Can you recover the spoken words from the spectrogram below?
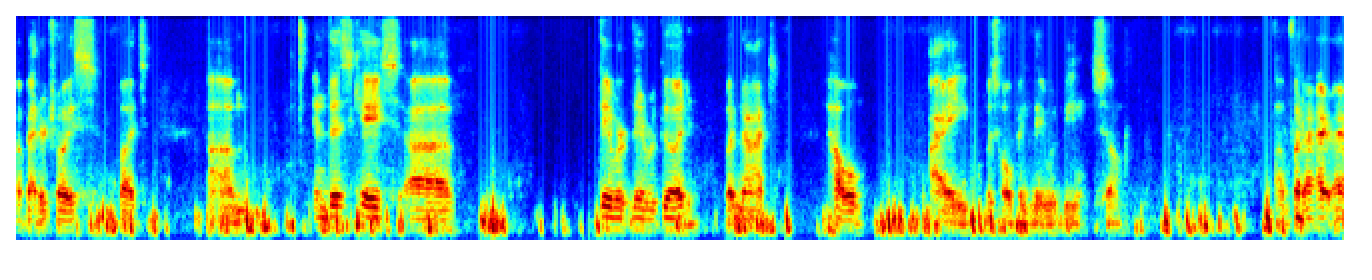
a better choice, but um, in this case, uh, they were they were good, but not how I was hoping they would be. So, uh, but I, I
